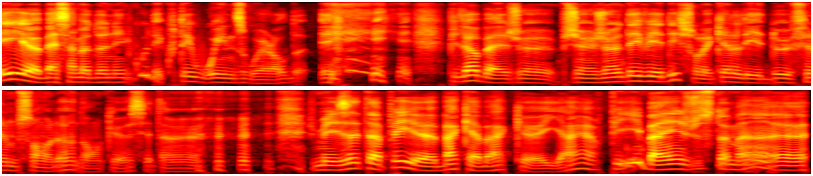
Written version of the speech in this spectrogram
Et euh, ben, ça m'a donné le goût d'écouter Wayne's World. Et puis là, ben, j'ai un DVD sur lequel les deux films sont là. Donc, euh, c'est un. je me les ai tapés back-à-back hier. Puis, ben, justement,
